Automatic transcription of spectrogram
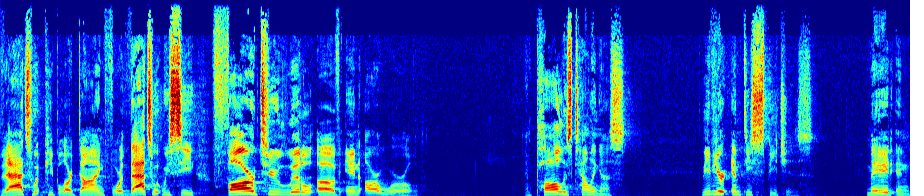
That's what people are dying for. That's what we see far too little of in our world. And Paul is telling us leave your empty speeches made in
